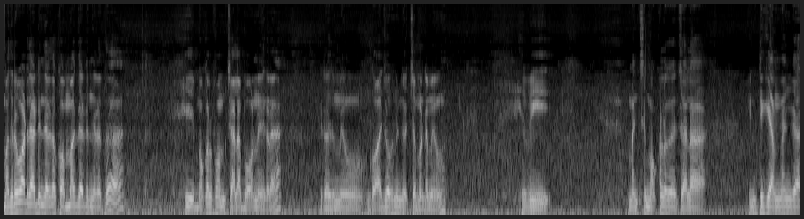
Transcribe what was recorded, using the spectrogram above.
మధురవాడ దాటిన తర్వాత కొమ్మ దాటిన తర్వాత ఈ మొక్కల ఫామ్ చాలా బాగున్నాయి ఇక్కడ. ఈరోజు మేము గాజువాక నుంచి వచ్చామంట మేము. ఇవి మంచి మొక్కలు చాలా ఇంటికి అందంగా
